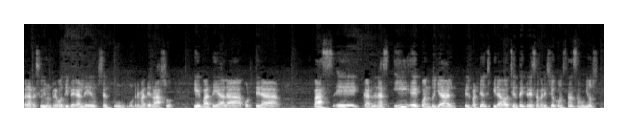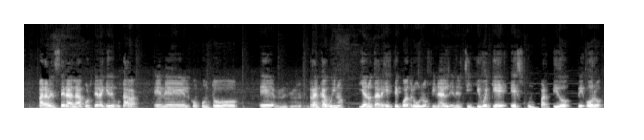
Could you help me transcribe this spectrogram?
para recibir un rebote y pegarle un, remate raso que bate a la portera Paz eh, Cárdenas y eh, cuando ya el, el, partido expiraba 83 apareció Constanza Muñoz para vencer a la portera que debutaba en el conjunto eh, rancagüino y anotar este 4-1 final en el Chinquihue, que es un partido de oro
